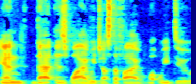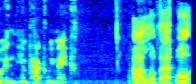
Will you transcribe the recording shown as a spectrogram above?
And that is why we justify what we do and the impact we make. I love that. Well,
